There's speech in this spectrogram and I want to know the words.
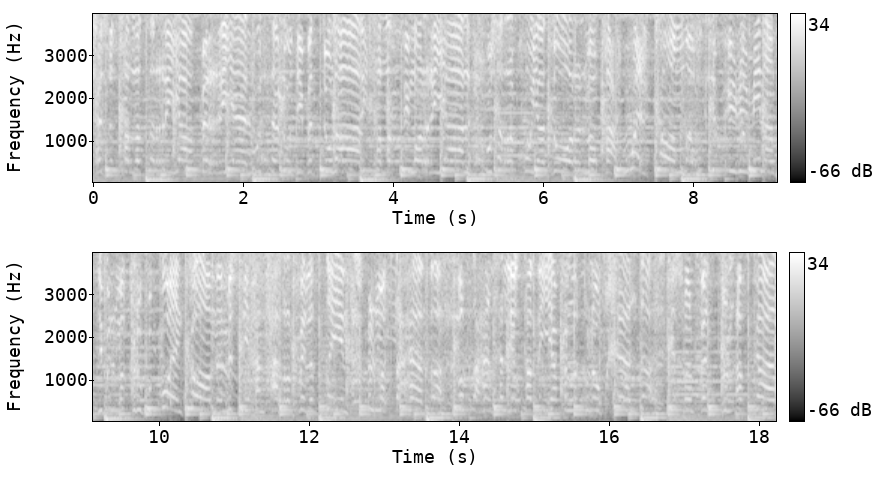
تحج تخلص الرياض بالريال والسعودي بالدولار يخلص في مونريال وجرب خويا زور الموقع ويلكم واكتب اليمينانتي بالمقلوب بوين كوم مش حنحرر فلسطين بالمقطع هذا. حنخلي القضية في القلوب خالدة. كاش ما نبدلوا المعتقدة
